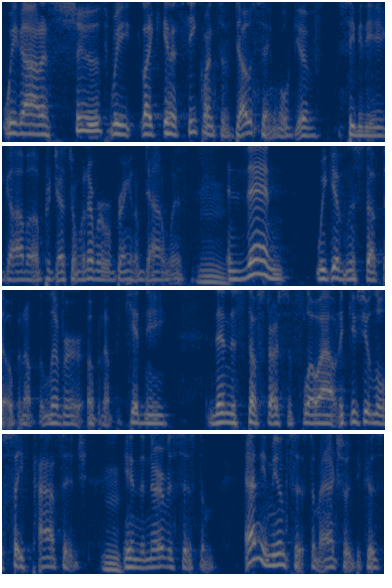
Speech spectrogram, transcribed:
we got to soothe. We, like in a sequence of dosing, we'll give CBD, GABA, progesterone, whatever we're bringing them down with. Hmm. And then we give them the stuff to open up the liver, open up the kidney. And then the stuff starts to flow out. It gives you a little safe passage hmm. in the nervous system and the immune system, actually, because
